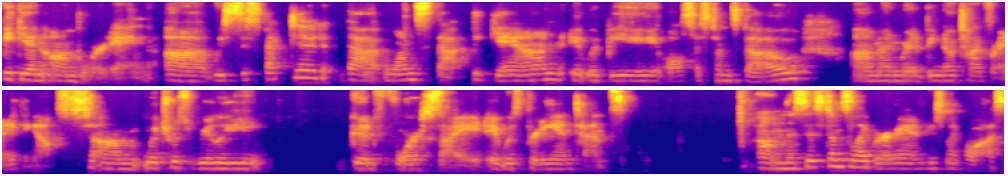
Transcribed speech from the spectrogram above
begin onboarding. Uh, we suspected that once that began, it would be all systems go um, and there'd be no time for anything else, um, which was really good foresight. It was pretty intense. Um, the systems librarian, who's my boss,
